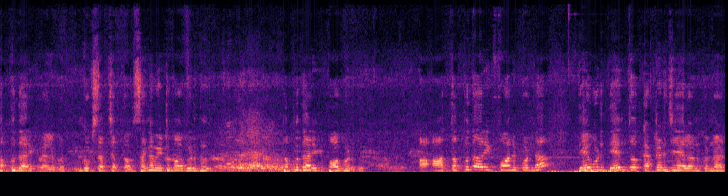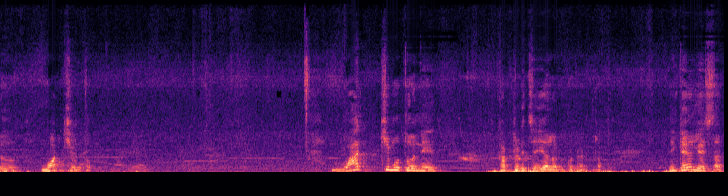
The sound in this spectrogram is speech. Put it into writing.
తప్పుదారికి వెళ్ళకూడదు. ఇంకొకసారి చెప్తాం సంఘం ఎటు బాగకూడదు తప్పుదారికి పోకూడదు. ఆ- ఆ తప్పుదారికి పోనకుండా దేవుడు దేంతో కట్టడి చేయాలనుకున్నాడు? వాక్యంతో. వాక్యముతోనే కట్టడి చేయాలనుకున్నాడు ప్రభు. ఇంకేం లేదు సార్.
